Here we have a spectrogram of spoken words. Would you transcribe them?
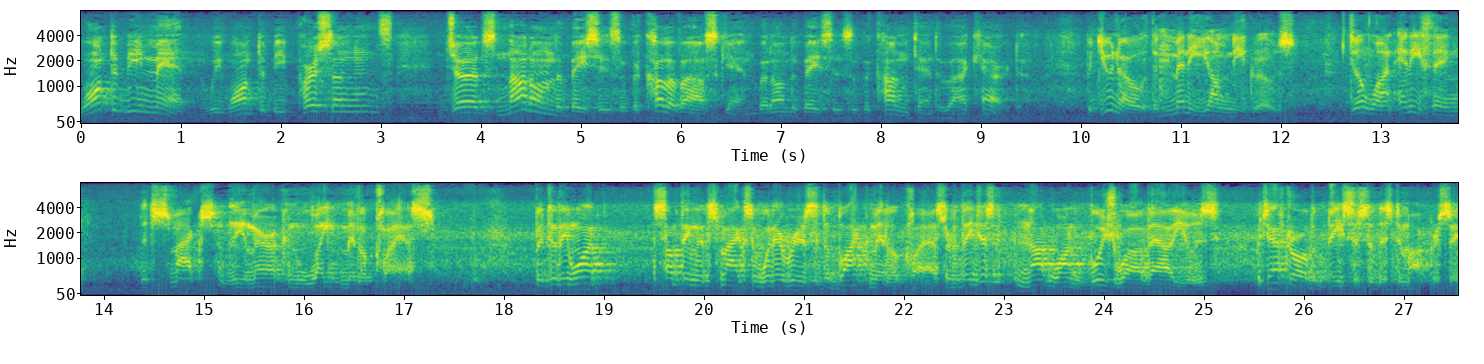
want to be men we want to be persons judged not on the basis of the color of our skin, but on the basis of the content of our character. But you know that many young Negroes don't want anything that smacks of the American white middle class. But do they want something that smacks of whatever is the black middle class? Or do they just not want bourgeois values, which, after all, the basis of this democracy?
